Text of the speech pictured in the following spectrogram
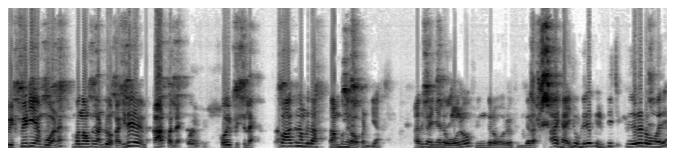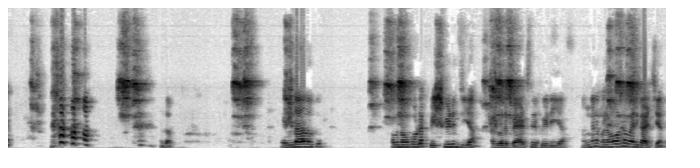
ഫിഷ് ഫീഡ് ചെയ്യാൻ പോവാണ്. അപ്പൊ നമുക്ക് കണ്ടു നോക്കാം. ഇത് കാർപ്പല്ലേ കോയി ഫിഷ് അല്ലേ? അപ്പൊ ആദ്യം നമ്മൾ തമ്പ് ഇങ്ങനെ ഓപ്പൺ ചെയ്യാം. അത് കഴിഞ്ഞാൽ ഓരോ ഫിംഗർ ഓരോ ഫിംഗർ ആ അതിന്റെ ഉള്ളിലേക്ക് ഇട്ടിച്ച് കീറിടും അവർ എന്താ നോക്ക് അപ്പൊ നമുക്കിവിടെ ഫിഷ് ഫീഡും ചെയ്യാം. അതുപോലെ ബാറ്റ്സിന് ഫീഡ് ചെയ്യാം. അങ്ങനെ മനോഹരമായ കാഴ്ചയാണ്.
